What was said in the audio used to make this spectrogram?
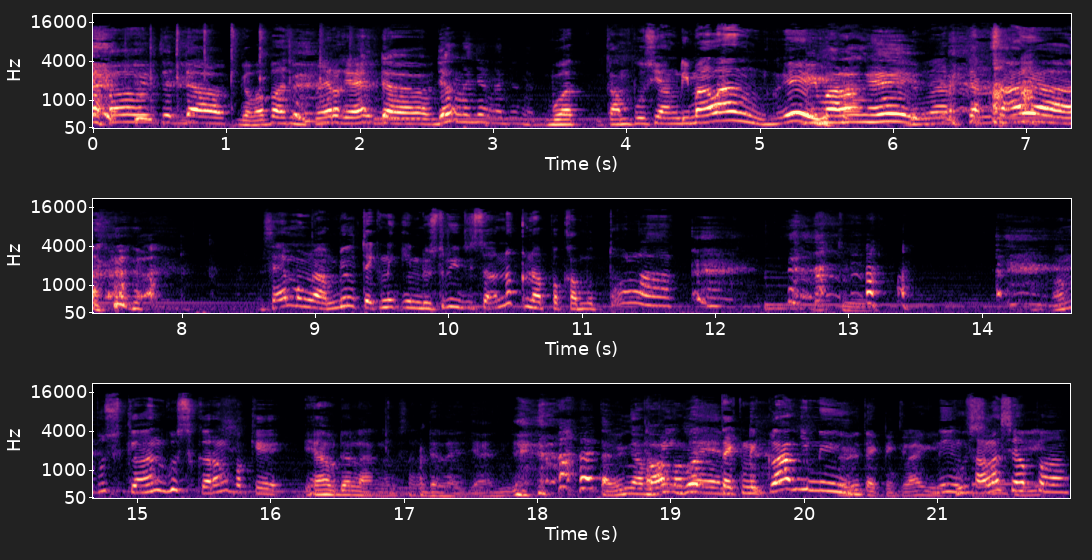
sedap. Gak apa-apa sebut merek ya. Sedap. Jangan, jangan, jangan. Buat kampus yang di Malang, hey, Di Malang, hei. dengarkan saya. saya mengambil teknik industri di sana, kenapa kamu tolak? Gitu. Mampus kan, gue sekarang pakai ya udahlah nggak usah. Udah lah, jangan. Tapi nggak Tapi apa-apa, gue men. teknik lagi nih. Tapi teknik lagi. Nih salah sih. siapa?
